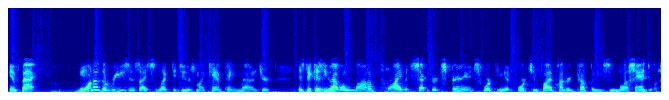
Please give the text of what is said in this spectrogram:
In fact, one of the reasons I selected you as my campaign manager is because you have a lot of private sector experience working at Fortune 500 companies in Los Angeles.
